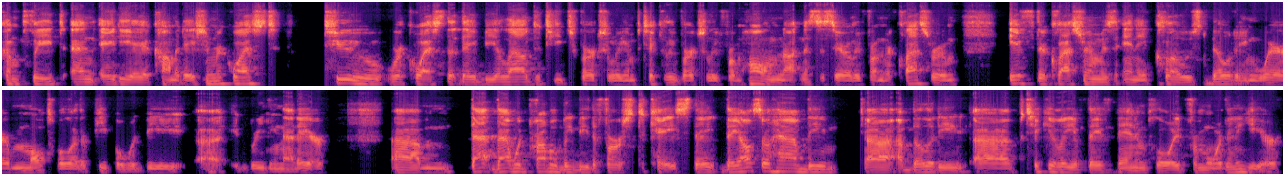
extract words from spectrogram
complete an ada accommodation request to request that they be allowed to teach virtually and particularly virtually from home not necessarily from their classroom if their classroom is in a closed building where multiple other people would be uh, breathing that air um, that that would probably be the first case. They they also have the uh, ability, uh, particularly if they've been employed for more than a year,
